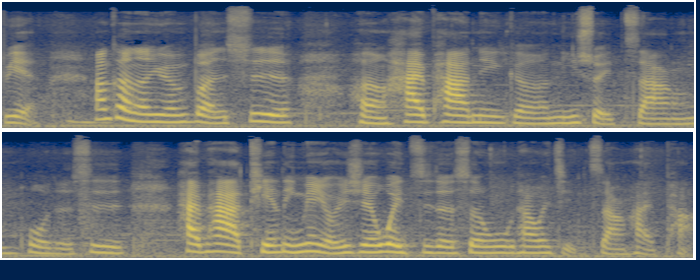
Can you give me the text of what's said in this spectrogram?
变。他可能原本是很害怕那个泥水脏，或者是害怕田里面有一些未知的生物，他会紧张害怕。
